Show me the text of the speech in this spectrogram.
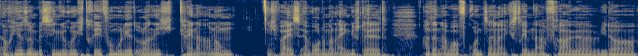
Auch hier so ein bisschen Gerücht reformuliert oder nicht, keine Ahnung. Ich weiß, er wurde mal eingestellt, hat dann aber aufgrund seiner extremen Nachfrage wieder,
